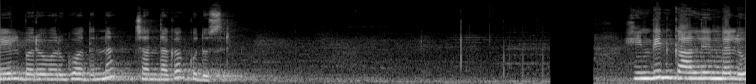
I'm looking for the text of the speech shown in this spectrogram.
ಮೇಲೆ ಬರೋವರೆಗೂ ಅದನ್ನು ಚಂದಾಗ ಕುದಿಸ್ರಿ. ಹಿಂದಿನ ಕಾಲದಿಂದಲೂ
